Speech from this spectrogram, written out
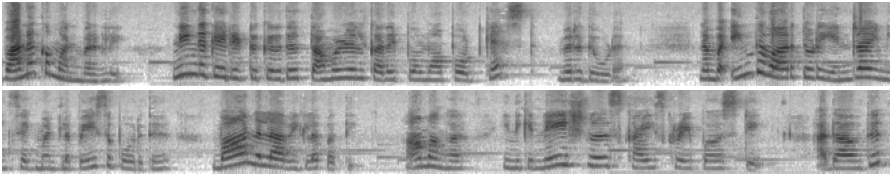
வணக்கம் அன்பர்களே. நீங்க கேட்டுட்டு இருக்கிறது தமிழில் கதைப்போமா போட்காஸ்ட் மிருதுவுடன் நம்ம இந்த வாரத்தோட என்ட்ரா செக்மெண்ட்ல பேச போறது வானலாவிகளை பத்தி. ஆமாங்க இன்னைக்கு நேஷனல் ஸ்கை ஸ்கிரேப்பர்ஸ் டே அதாவது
